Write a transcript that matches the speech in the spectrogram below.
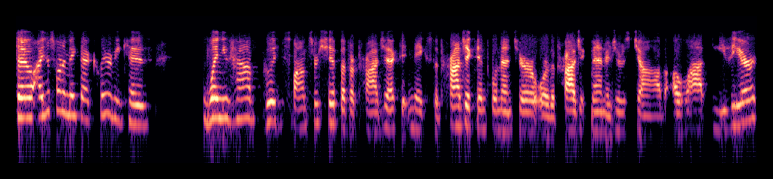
So I just want to make that clear because when you have good sponsorship of a project, it makes the project implementer or the project manager's job a lot easier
